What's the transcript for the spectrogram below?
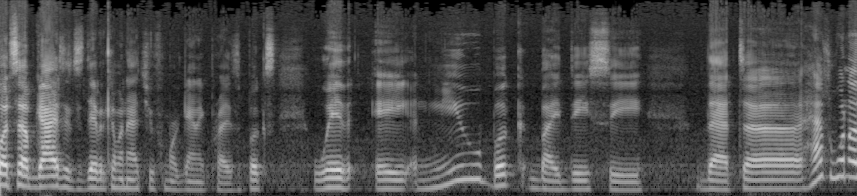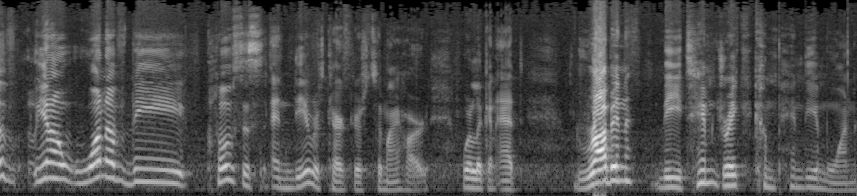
What's up, guys? It's David coming at you from Organic Priced Books with a new book by DC that uh, has one of you know one of the closest and dearest characters to my heart. We're looking at Robin, the Tim Drake Compendium One.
